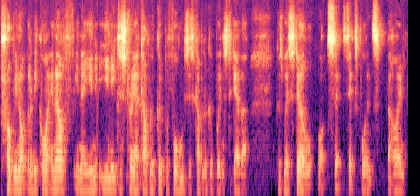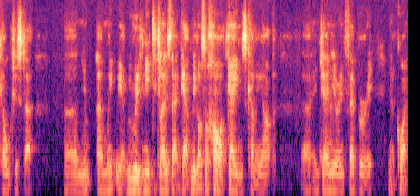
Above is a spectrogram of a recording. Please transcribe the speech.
probably not going to be quite enough. You know, you you need to string a couple of good performances, a couple of good wins together, because we're still what six six points behind Colchester, um, and we yeah, we really need to close that gap. And we've got some hard games coming up uh, in January and February. You know, quite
